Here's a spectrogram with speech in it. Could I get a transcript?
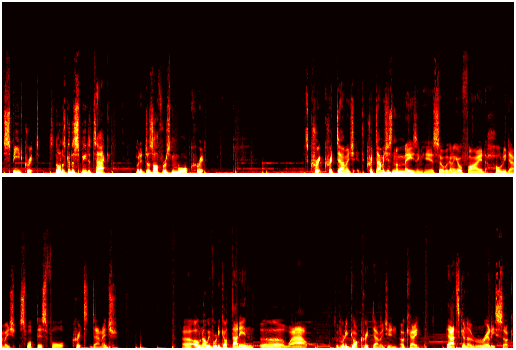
speed crit. It's not as good as speed attack, but it does offer us more crit. Crit crit damage. The crit damage isn't amazing here, so we're going to go find holy damage. Swap this for crit damage. Uh, oh no, we've already got that in. Oh, wow. We've already got crit damage in. Okay. That's going to really suck.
